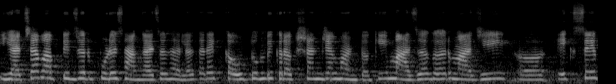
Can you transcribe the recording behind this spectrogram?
याच्या बाबतीत जर पुढे सांगायचं झालं तर एक कौटुंबिक रक्षण जे म्हणतो की माझं घर माझी एक सेफ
